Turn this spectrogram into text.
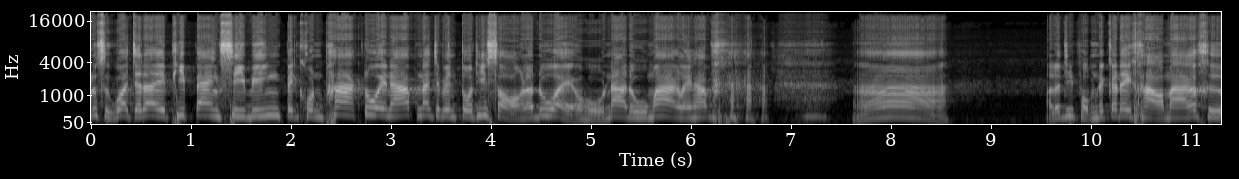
รู้สึกว่าจะได้พี่แป้งซีบิงเป็นคนภาคด้วยนะครับ น่าจะเป็นตัวที่สองแล้วด้วย โอ้โห น่าดูมากเลยครับ อ่าแล้วที่ผมก็ได้ข่าวมาก็คือ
